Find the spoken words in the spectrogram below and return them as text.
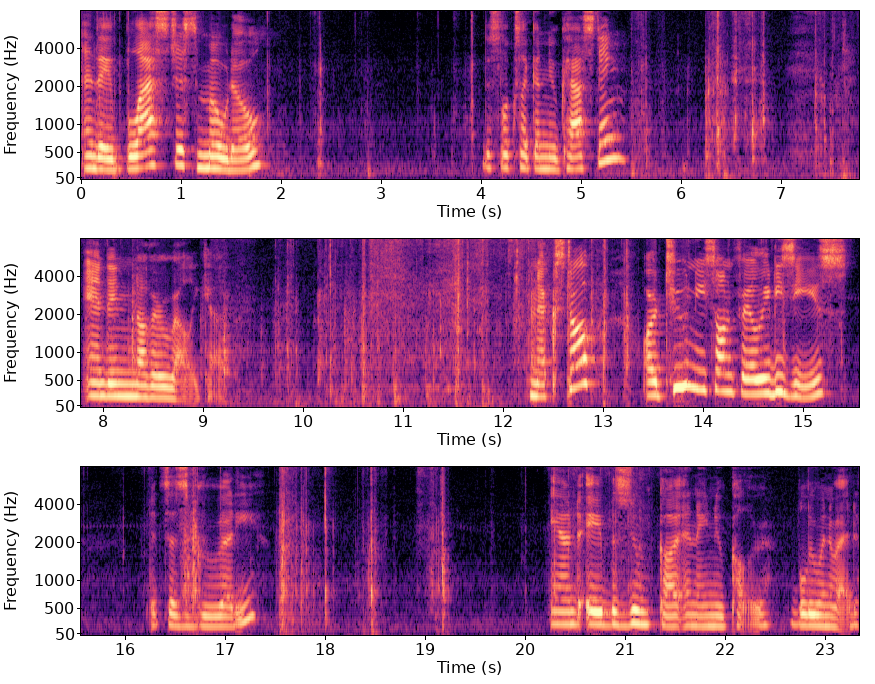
and a Blastus Moto. This looks like a new casting. And another Rally Cat. Next up are two Nissan Fairlady Zs. It says Greddy. And a Bazoomka in a new color, blue and red.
